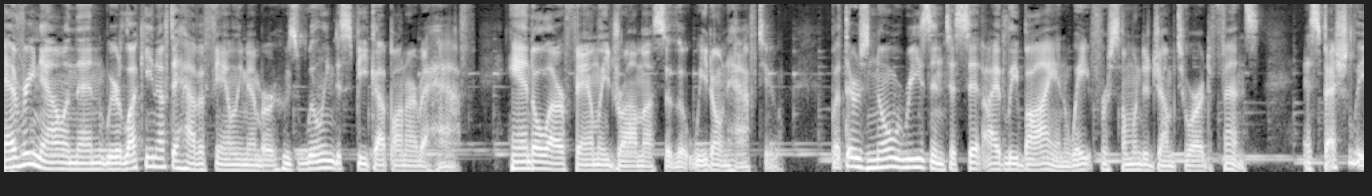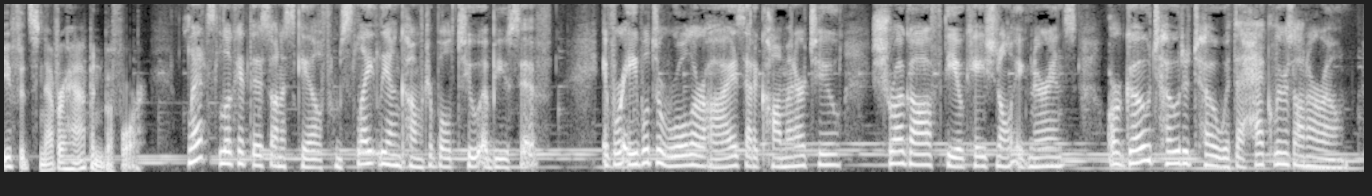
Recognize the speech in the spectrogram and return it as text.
Every now and then, we're lucky enough to have a family member who's willing to speak up on our behalf, handle our family drama so that we don't have to. But there's no reason to sit idly by and wait for someone to jump to our defense, especially if it's never happened before. Let's look at this on a scale from slightly uncomfortable to abusive. If we're able to roll our eyes at a comment or two, shrug off the occasional ignorance, or go toe to toe with the hecklers on our own,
